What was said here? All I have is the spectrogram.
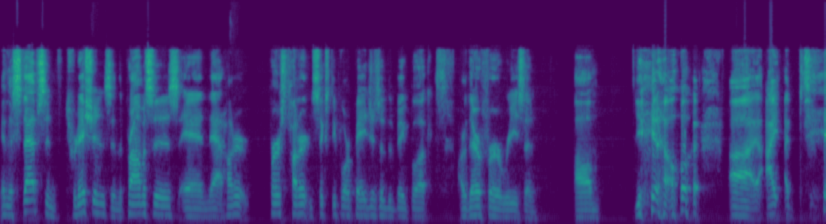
in the steps and traditions and the promises and that hundred first 164 pages of the big book are there for a reason. Um, you know, uh, I, I,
